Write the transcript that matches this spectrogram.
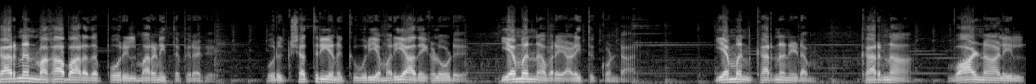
கர்ணன் மகாபாரத போரில் மரணித்த பிறகு ஒரு க்ஷத்திரியனுக்கு உரிய மரியாதைகளோடு யமன் அவரை அழைத்துக் கொண்டார். யமன் கர்ணனிடம் கர்ணா வாழ்நாளில்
